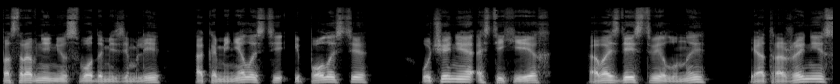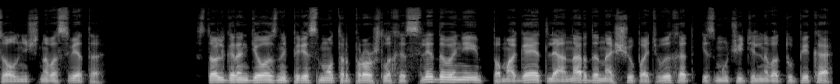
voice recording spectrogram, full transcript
по сравнению с водами Земли, окаменелости и полости, учение о стихиях, о воздействии Луны и отражении солнечного света. Столь грандиозный пересмотр прошлых исследований помогает Леонардо нащупать выход из мучительного тупика,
